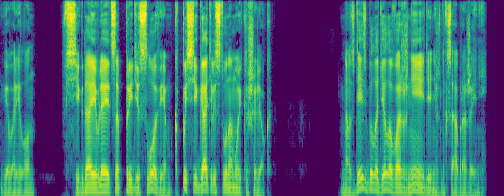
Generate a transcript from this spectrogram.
говорил он, — всегда является предисловием к посягательству на мой кошелек. Но здесь было дело важнее денежных соображений.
